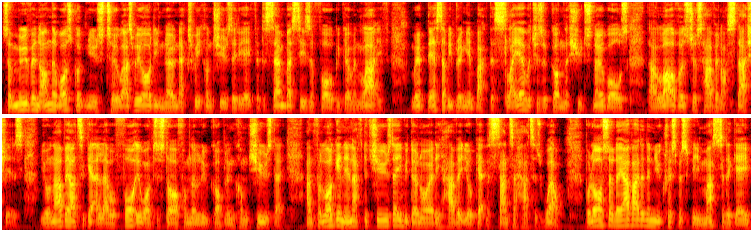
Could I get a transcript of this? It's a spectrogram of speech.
So moving on, there was good news News 2. As we already know, next week on Tuesday, the 8th of December, Season 4 will be going live. With this, I'll be bringing back the Sleigher, which is a gun that shoots snowballs that a lot of us just have in our stashes. You'll now be able to get a level 41 to start from the Loot Goblin come Tuesday. And for logging in after Tuesday, if you don't already have it, you'll get the Santa hat as well. But also, they have added a new Christmas theme mask to the game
